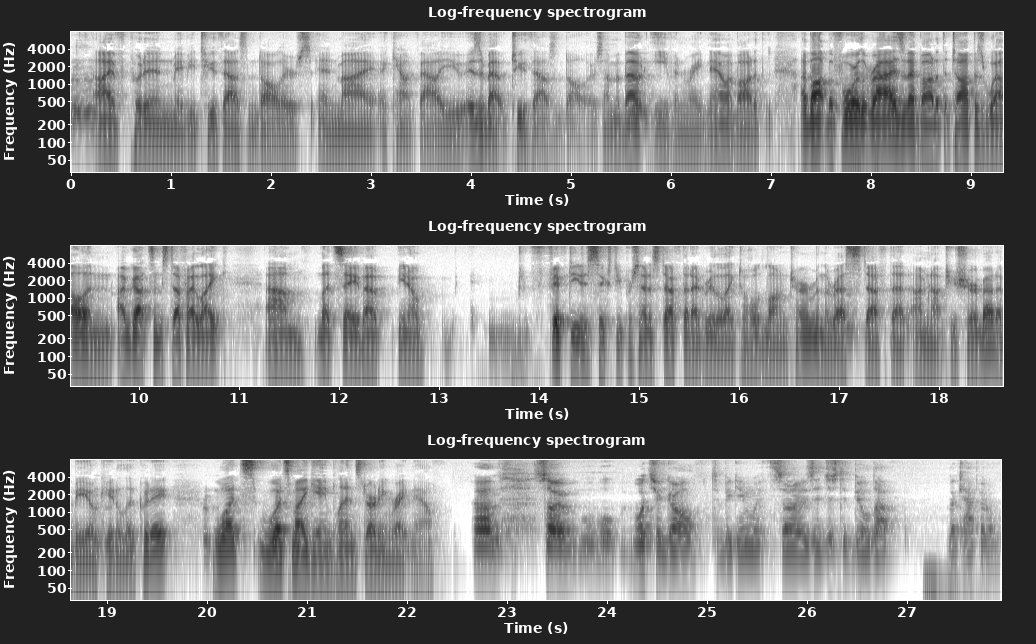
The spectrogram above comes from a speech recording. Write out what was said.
Mm-hmm. I've put in maybe two thousand dollars, and my account value is about two thousand dollars. I'm about mm-hmm. even right now. I bought it. I bought before the rise, and I bought at the top as well. And I've got some stuff I like. Um, let's say about you know fifty to sixty percent of stuff that I'd really like to hold long term, and the rest mm-hmm. stuff that I'm not too sure about. I'd be okay to mm-hmm. liquidate. What's what's my game plan starting right now? Um, so, what's your goal to begin with? So, is it just to build up the capital?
